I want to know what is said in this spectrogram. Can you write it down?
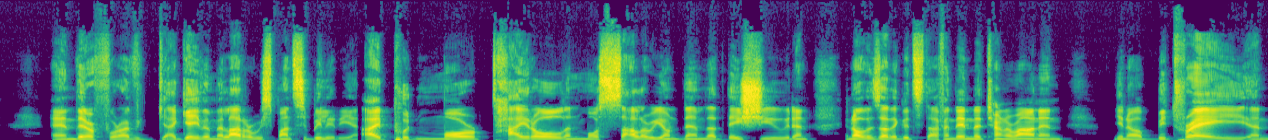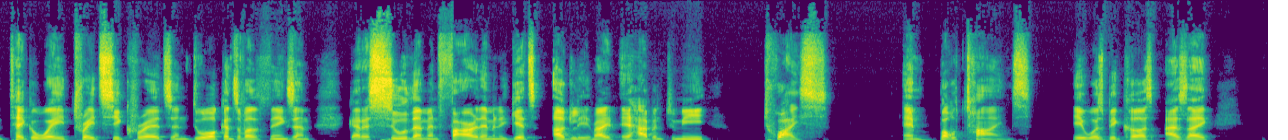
and therefore I've, i gave them a lot of responsibility. I put more title and more salary on them that they shoot and and all this other good stuff. And then they turn around and you know betray and take away trade secrets and do all kinds of other things and gotta sue them and fire them and it gets ugly. Right? It happened to me twice, and both times it was because I was like,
